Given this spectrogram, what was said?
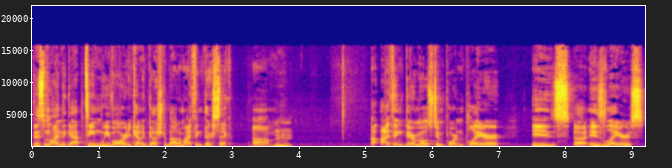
This Mind the Gap team, we've already kind of gushed about them. I think they're sick. Um, I I think their most important player is uh, is Layers.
